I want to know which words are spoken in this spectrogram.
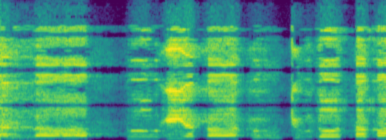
अल्लाह तू ही अता तू जूदो सखा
